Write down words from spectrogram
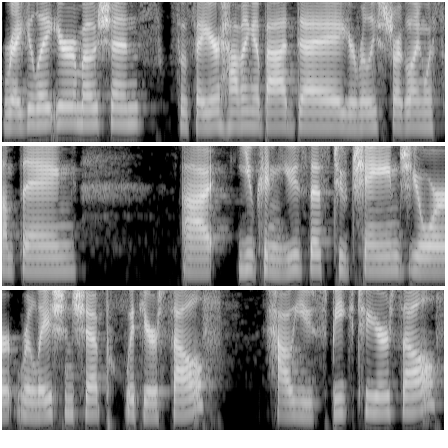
regulate your emotions. So, say you're having a bad day, you're really struggling with something. Uh, you can use this to change your relationship with yourself, how you speak to yourself,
